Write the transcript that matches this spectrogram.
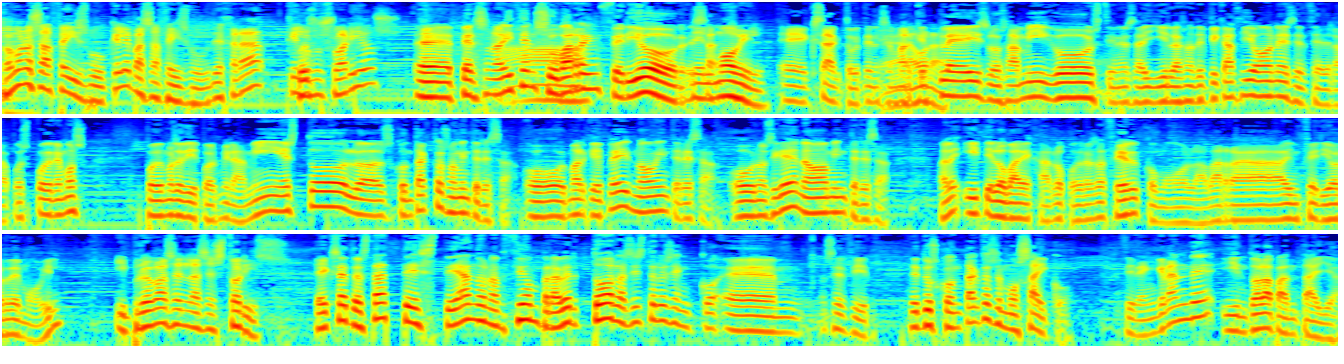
Vámonos a Facebook. ¿Qué le pasa a Facebook? ¿Dejará que Pues- los usuarios Eh, personalicen Ah, su barra inferior. del móvil. Eh, exacto, que tienes el Eh, ahora. marketplace, los amigos, tienes allí las notificaciones, etcétera. Pues podremos podemos decir, pues mira, a mí esto, los contactos no me interesa, o el marketplace no me interesa, o no sé qué, no me interesa, ¿vale? Y te lo va a dejar, lo podrás hacer como la barra inferior del móvil. y pruebas en las stories? Exacto, está testeando una opción para ver todas las historias en, eh, es decir, de tus contactos en mosaico. Es decir, en grande y en toda la pantalla.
